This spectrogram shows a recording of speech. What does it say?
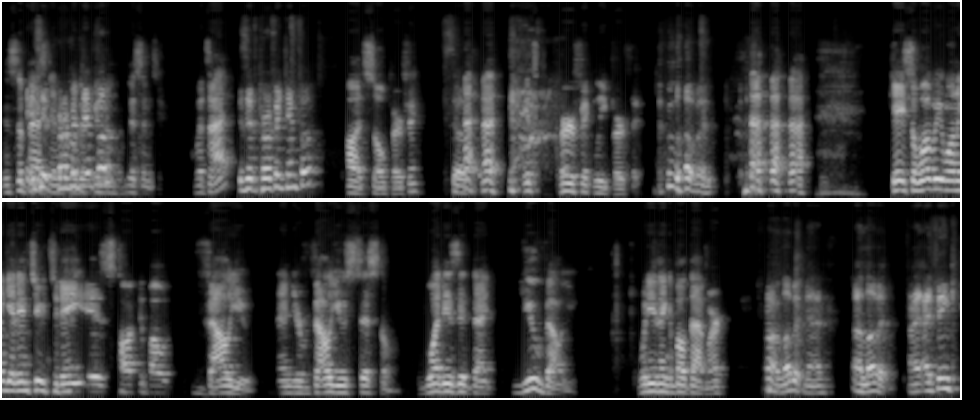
It's the best is it perfect info, info? listen to. What's that? Is it perfect info? Oh, it's so perfect. So it's perfectly perfect. Love it. okay, so what we want to get into today is talk about value and your value system. What is it that you value? What do you think about that, Mark? Oh, I love it, man. I love it. I, I think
